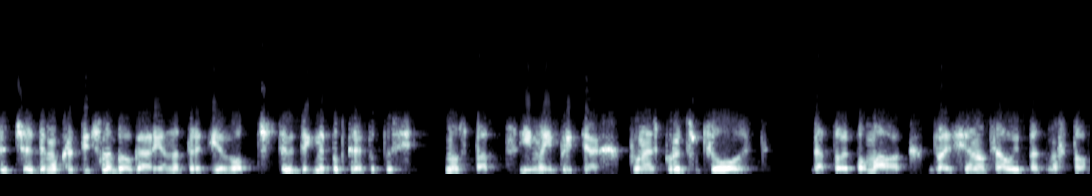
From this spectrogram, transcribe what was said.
се, че демократична България на третия вод ще вдигне подкрепата си, но спад има и при тях, поне според социолозите. Да, той е по-малък, 21,5 на 100,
